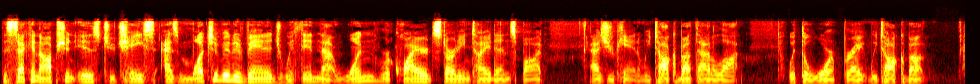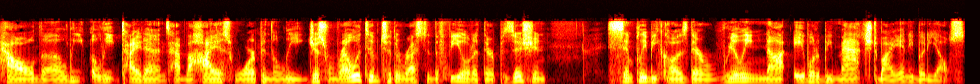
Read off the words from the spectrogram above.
The second option is to chase as much of an advantage within that one required starting tight end spot as you can. And we talk about that a lot with the warp, right? We talk about how the elite elite tight ends have the highest warp in the league just relative to the rest of the field at their position simply because they're really not able to be matched by anybody else.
